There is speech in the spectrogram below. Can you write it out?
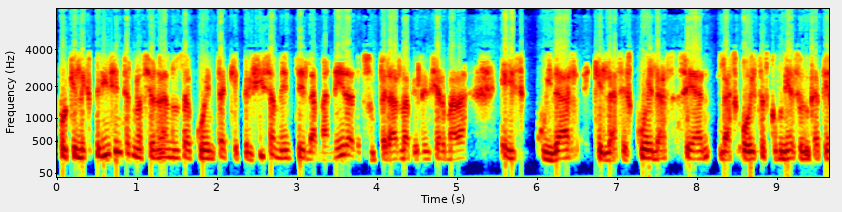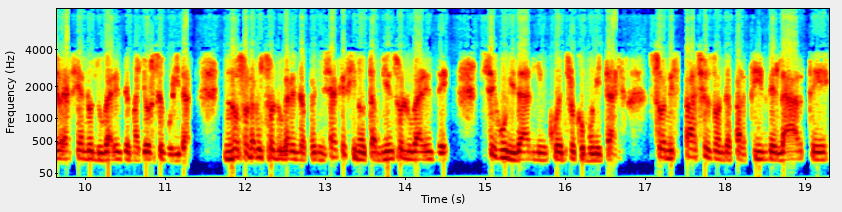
porque la experiencia internacional nos da cuenta que precisamente la manera de superar la violencia armada es cuidar que las escuelas sean las o estas comunidades educativas sean los lugares de mayor seguridad. No solamente son lugares de aprendizaje, sino también son lugares de seguridad y encuentro comunitario son espacios donde a partir del arte,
